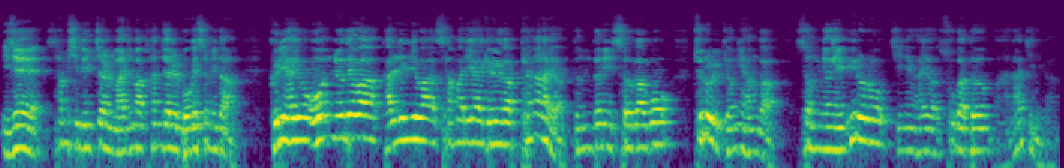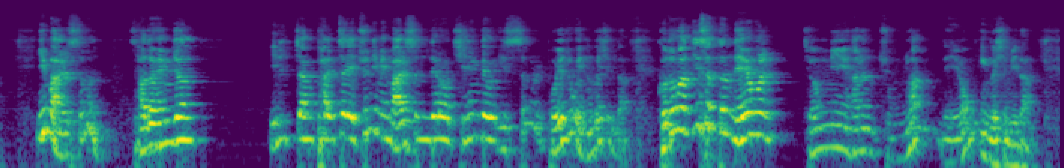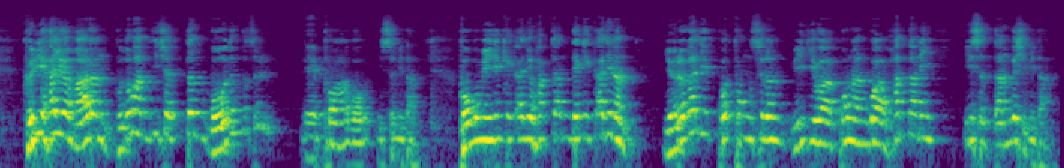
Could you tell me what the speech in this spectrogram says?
이제 31절 마지막 한 절을 보겠습니다. 그리하여 온 유대와 갈릴리와 사마리아 교회가 평안하여 든든히 서가고 주를 경외한가 성령의 위로로 진행하여 수가 더 많아지니라. 이 말씀은 사도행전 1장 8절에 주님의 말씀대로 진행되고 있음을 보여주고 있는 것입니다. 그동안 있었던 내용을 정리하는 중요한 내용인 것입니다. 그리하여 말은 그동안 있었던 모든 것을 내포하고 있습니다. 복음이 이렇게까지 확장되기까지는 여러 가지 고통스러운 위기와 고난과 환난이 있었다는 것입니다.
